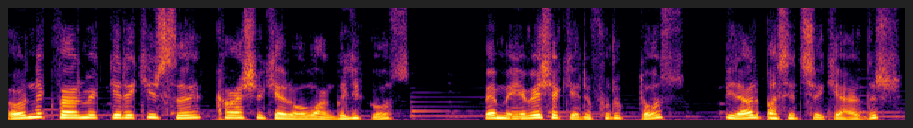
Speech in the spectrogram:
Örnek vermek gerekirse kan şekeri olan glikoz ve meyve şekeri fruktoz birer basit şekerdir.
